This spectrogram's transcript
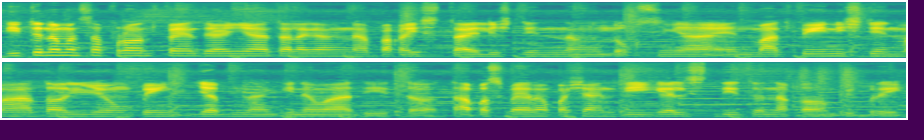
Dito naman sa front fender niya talagang napaka-stylish din ng looks niya and matte finish din mga tol yung paint job na ginawa dito. Tapos meron pa siyang decals dito na combi brake.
